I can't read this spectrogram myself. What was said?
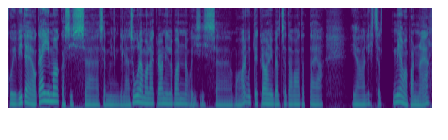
kui video käima, kas siis see mingile suuremale ekraanile panna või siis oma arvutiekraani pealt seda vaadata ja ja lihtsalt minema panna, jah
